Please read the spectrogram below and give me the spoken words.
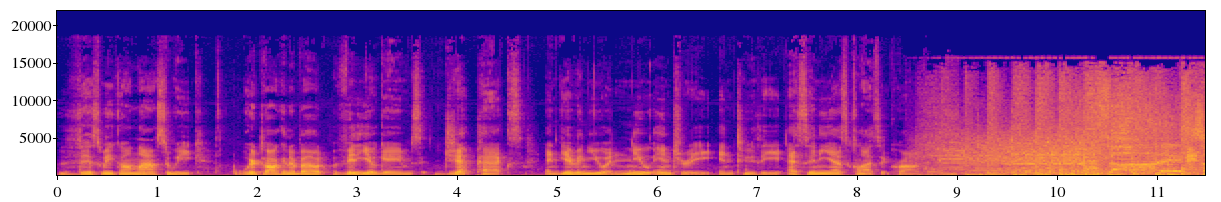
This week on Last Week, we're talking about video games, jetpacks, and giving you a new entry into the SNES Classic he's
